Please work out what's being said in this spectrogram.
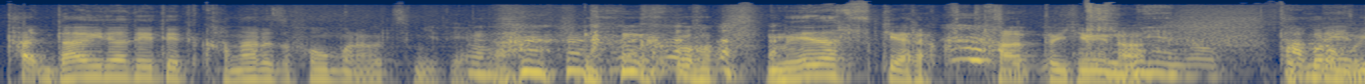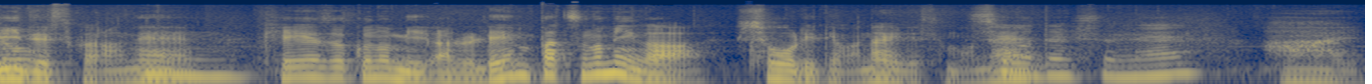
た代打で出て必ずホームラン打つみたいな。なんかこう目立つキャラクターというようなところもいいですからね、うん継続のみあの連発のみが勝利ではないですもんね。そうですねはい。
